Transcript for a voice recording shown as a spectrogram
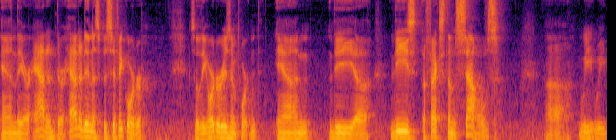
And they are added, they're added in a specific order. So the order is important. And the uh, these effects themselves uh, we, we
